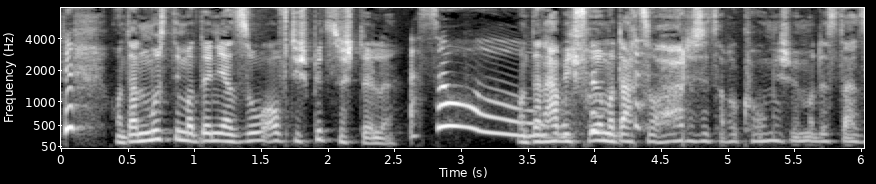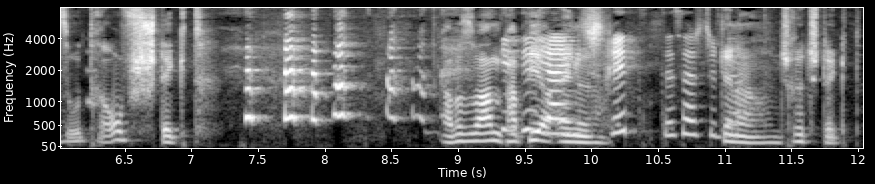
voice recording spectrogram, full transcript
Und dann musste man den ja so auf die Spitze stellen. Ach so. Und dann habe ich früher immer gedacht, so, oh, das ist jetzt aber komisch, wenn man das da so draufsteckt. Aber es war ein Ja, ein Papierengel. Schritt, das hast du Genau, ein Schritt steckt.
